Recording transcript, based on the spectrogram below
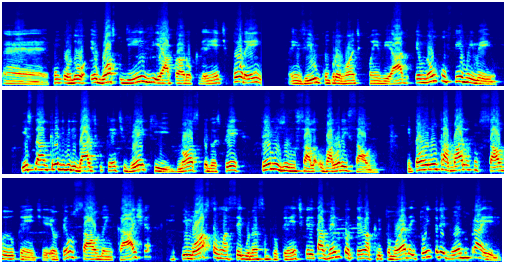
é, concordou, eu gosto de enviar para o cliente, porém, envio o comprovante que foi enviado, eu não confirmo o e-mail. Isso dá uma credibilidade que o cliente vê que nós, P2P, temos o, o valor em saldo. Então, eu não trabalho com saldo do cliente. Eu tenho um saldo em caixa e mostra uma segurança para o cliente que ele está vendo que eu tenho a criptomoeda e estou entregando para ele.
